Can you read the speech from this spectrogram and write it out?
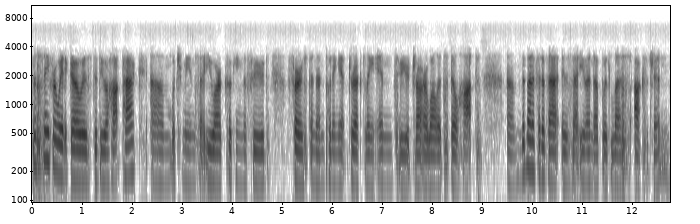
the safer way to go is to do a hot pack, um, which means that you are cooking the food first and then putting it directly into your jar while it's still hot. Um, the benefit of that is that you end up with less oxygen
